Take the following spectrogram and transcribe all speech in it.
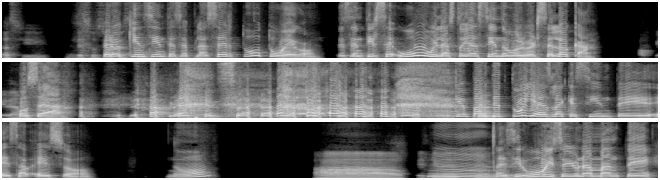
así, eso Pero ¿quién siente ese placer? ¿Tú o tu ego? De sentirse, uy, la estoy haciendo volverse loca. o sea, déjame pensar. ¿Qué parte tuya es la que siente esa, eso? ¿No? Ah, mm, es decir, uy, soy un amante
